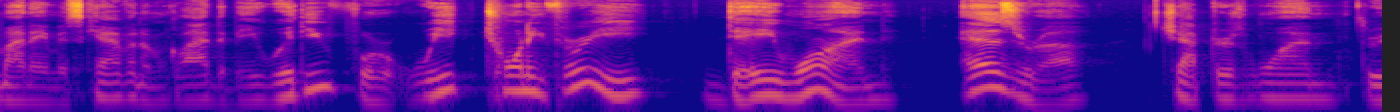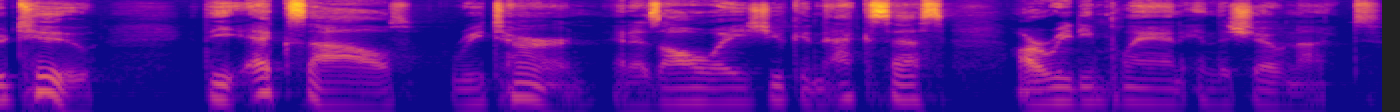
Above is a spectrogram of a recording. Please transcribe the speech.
My name is Kevin. I'm glad to be with you for week 23, day one, Ezra, chapters 1 through 2. The exiles return. And as always, you can access our reading plan in the show notes.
